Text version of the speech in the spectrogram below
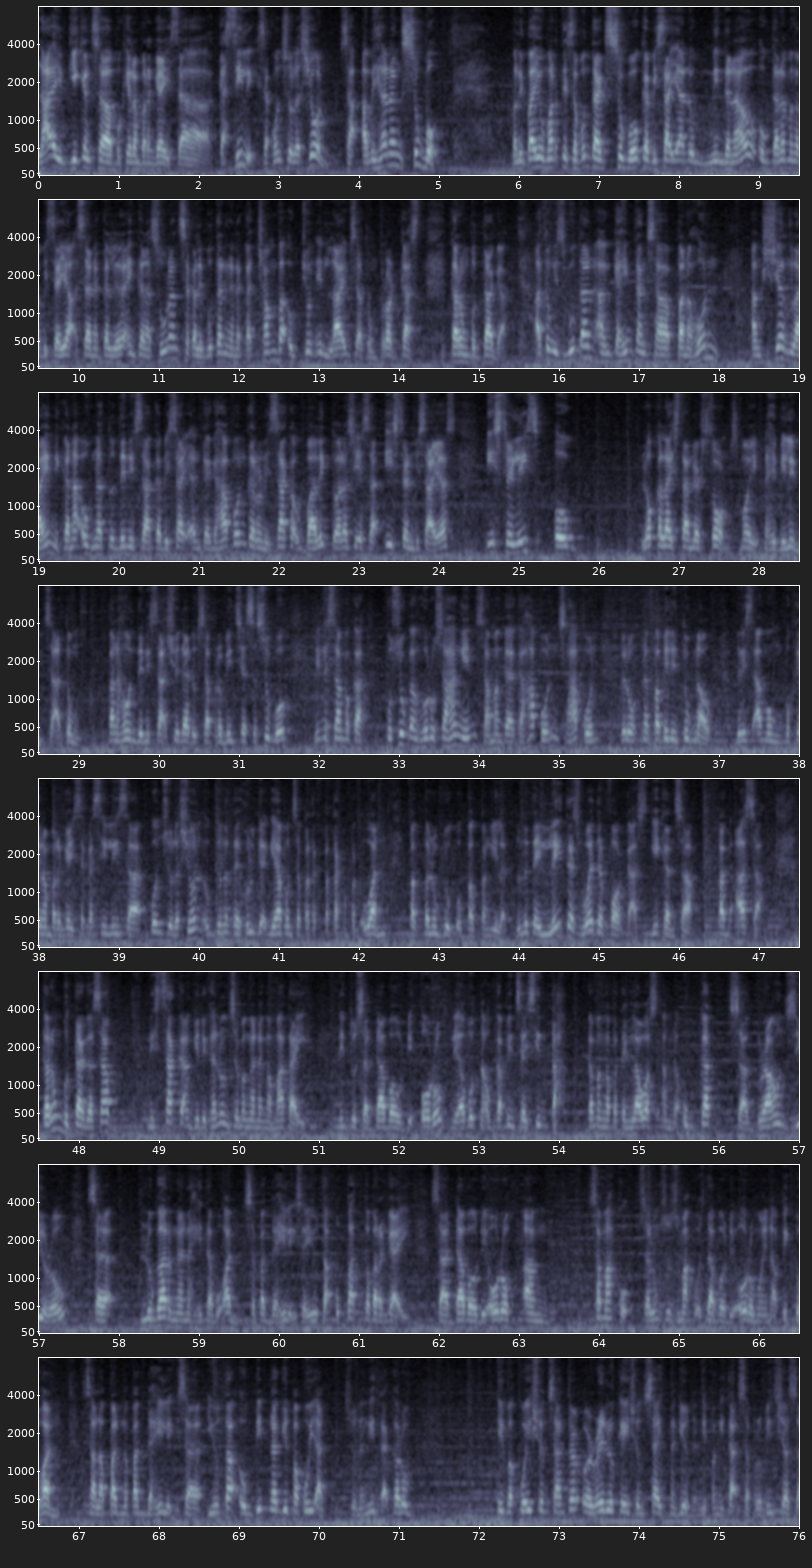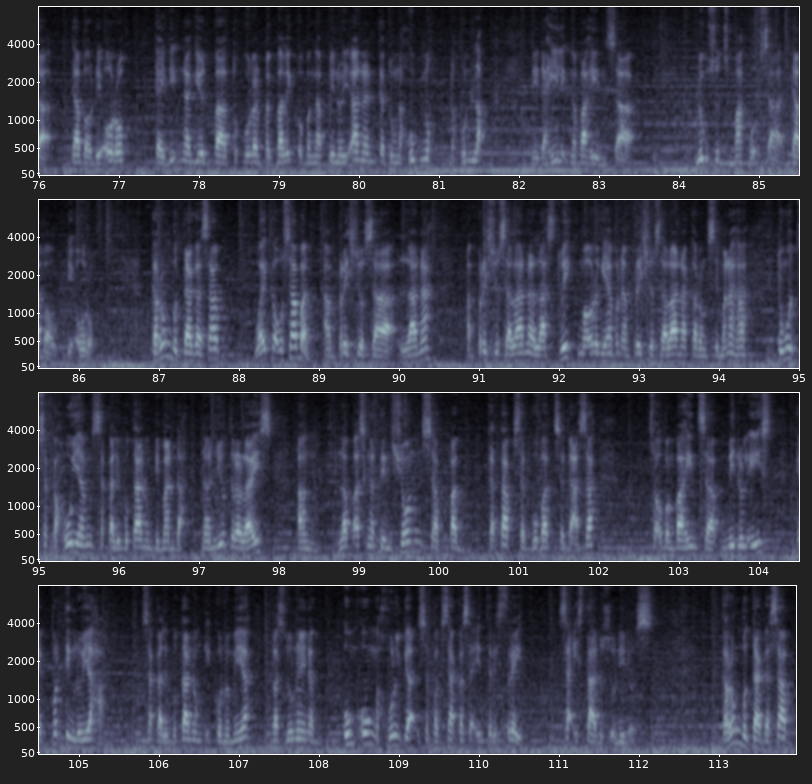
live gikan sa Bukirang Barangay sa Kasili sa Konsolasyon sa Amihanang Subo. Malipayo Martes sa buntag Subo, Kabisayan ug Mindanao ug tanang mga Bisaya sa nagkalilaing kanasuran sa kalibutan nga nakachamba ug tune in live sa atong broadcast karong buntaga. Atong isgutan ang kahimtang sa panahon ang share line ni kanaog nato dinhi sa Kabisayan kagahapon karon ni saka og balik tuwa siya sa Eastern Visayas, Easterlies ug localized thunderstorms mo'y nahibilin sa atong panahon din sa syudad ug sa probinsya sa Subo di na sama ka kusog ang huro sa hangin sa mga kahapon sa hapon pero nagpabilin tugnaw. Diri sa among Bukirang Barangay sa Kasili sa Konsolasyon ug doon tay hulga gihapon sa patak-patak pag-uwan pagpanugdog ug pagpangilat. Doon tay latest weather forecast gikan sa pag-asa. Karong buntaga sa ni saka ang gidikanon sa mga nangamatay. Dito sa Davao de Oro niabot na og kapin 60 ka mga pateng lawas ang naugkat sa ground zero sa lugar nga nahitabuan sa pagdahili sa yuta upat ka barangay sa Davao de Oro. Ang Samako sa lungsod Samako sa Davao de Oro mo naapektuhan sa lapad nga pagdahili sa yuta ug dit na gyud papuy-an. So nangita karog evacuation center or relocation site na gyud ang ipangita sa probinsya sa Davao de Oro. Kay di na gyud pa tukuran pagbalik o mga Pinoyanan katong nahugnok nahunlak ni dahili nga bahin sa lungsod Mako sa Davao de Oro. Karong buntaga sa way kausaban ang presyo sa lana. Ang presyo sa lana last week, maura gihapon ang presyo sa lana karong semanaha tungod sa kahuyang sa kalibutan ng demanda na neutralize ang labas nga tensyon sa pagkatap sa gubat sa Gaza sa ubang bahin sa Middle East kay perting luyaha sa kalibutan ng ekonomiya plus dunay nag-ung-ung hulga sa pagsaka sa interest rate sa Estados Unidos. Karong buntaga sab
